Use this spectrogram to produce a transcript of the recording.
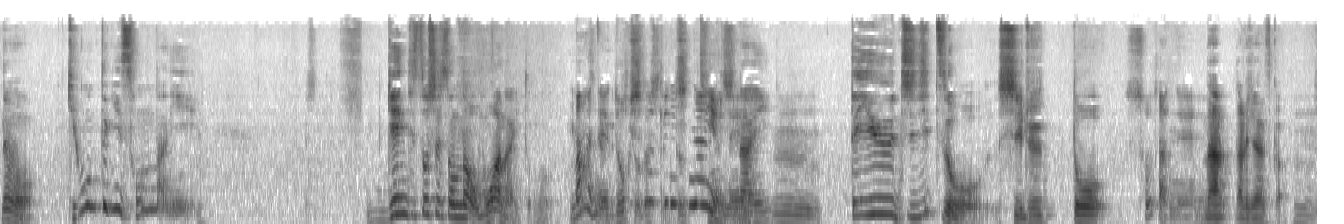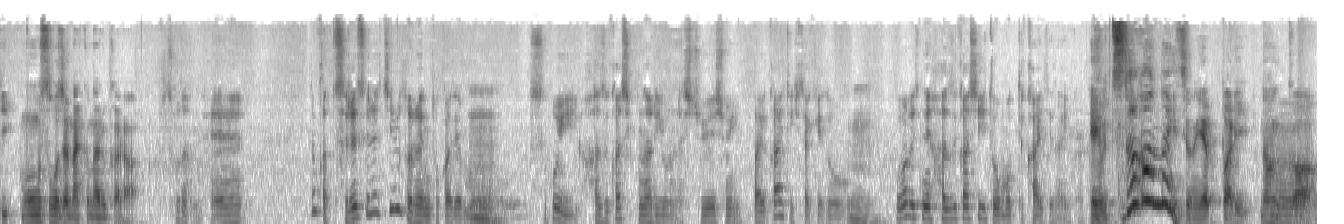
でも基本的にそんなに現実としてそんな思わないと思う。まあね読者は気にしないよね。気にしない。っうん。ていう事実を知るとそうだね。なあれじゃないですか、うん。ひ妄想じゃなくなるから。そうだね。なんか「つれづれチルドレン」とかでも、うん。すごい恥ずかしくなるようなシチュエーションいっぱい書いてきたけど、うん。僕は別に恥ずかしいと思って書いてないから。え繋がんないんですよねやっぱり。なんか、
